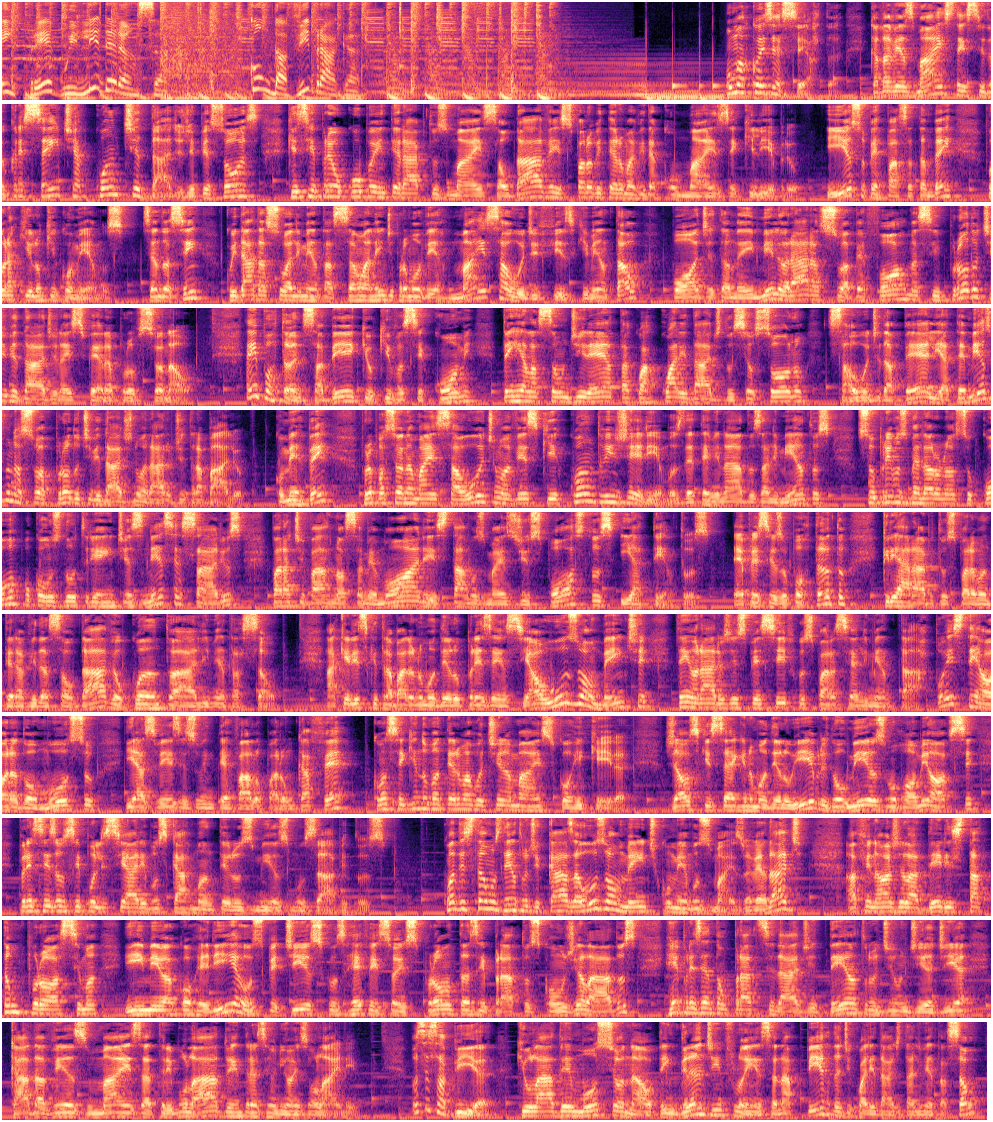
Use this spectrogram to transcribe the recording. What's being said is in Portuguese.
Emprego e Liderança, com Davi Braga. Uma coisa é certa: cada vez mais tem sido crescente a quantidade de pessoas que se preocupam em ter hábitos mais saudáveis para obter uma vida com mais equilíbrio. E isso perpassa também por aquilo que comemos. Sendo assim, cuidar da sua alimentação, além de promover mais saúde física e mental, pode também melhorar a sua performance e produtividade na esfera profissional. É importante saber que o que você come tem relação direta com a qualidade do seu sono, saúde da pele e até mesmo na sua produtividade no horário de trabalho. Comer bem proporciona mais saúde, uma vez que, quando ingerimos determinados alimentos, suprimos melhor o nosso corpo com os nutrientes necessários para ativar nossa memória e estarmos mais dispostos e atentos. É preciso, portanto, criar hábitos para manter a vida saudável quanto à alimentação. Aqueles que trabalham no modelo presencial usualmente têm horários específicos para se alimentar, pois tem a hora do almoço e às vezes o intervalo para um café, conseguindo manter uma rotina mais corriqueira. Já os que seguem no modelo híbrido ou mesmo home office precisam se policiar e buscar manter os mesmos hábitos. Quando estamos dentro de casa, usualmente comemos mais, não é verdade? Afinal, a geladeira está tão próxima e, em meio à correria, os petiscos, refeições prontas e pratos congelados representam praticidade dentro de um dia a dia cada vez mais atribulado entre as reuniões online. Você sabia que o lado emocional tem grande influência na perda de qualidade da alimentação?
